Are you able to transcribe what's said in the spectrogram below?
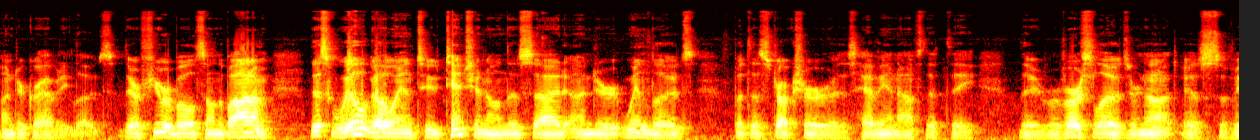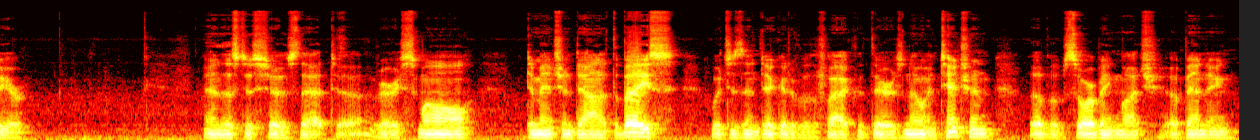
under gravity loads. There are fewer bolts on the bottom. This will go into tension on this side under wind loads, but the structure is heavy enough that the, the reverse loads are not as severe. And this just shows that uh, very small dimension down at the base, which is indicative of the fact that there is no intention of absorbing much uh, bending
